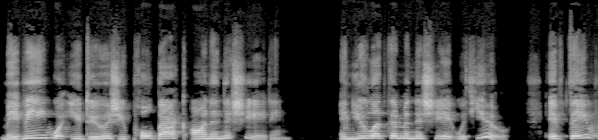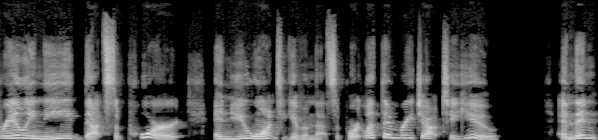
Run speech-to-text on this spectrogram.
Maybe what you do is you pull back on initiating and you let them initiate with you. If they really need that support and you want to give them that support, let them reach out to you. And then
